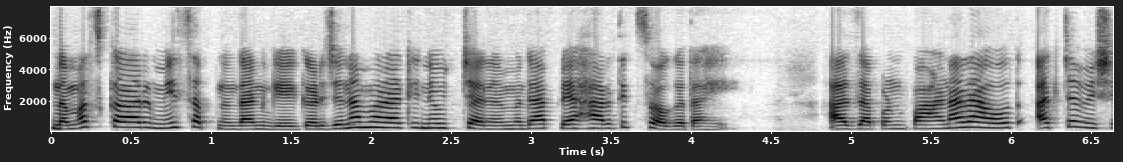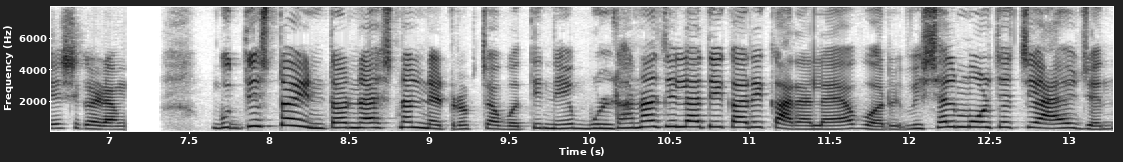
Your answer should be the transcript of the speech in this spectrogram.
नमस्कार मी सपना दानगे. गर्जना मराठी न्यूज चॅनलमध्ये आपले हार्दिक स्वागत आहे. आज आपण पाहणार आहोत आजच्या विशेष घडामोडी बुद्धिस्ट इंटरनॅशनल नेटवर्कच्या वतीने बुलढाणा जिल्हाधिकारी कार्यालयावर विशाल मोर्चाचे आयोजन.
